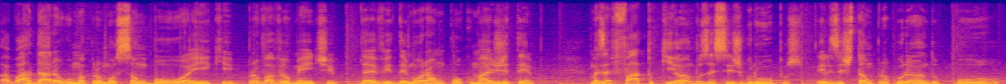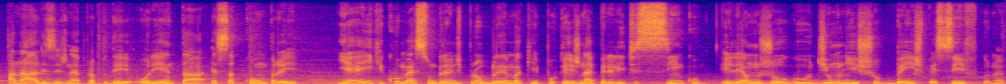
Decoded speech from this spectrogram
aguardar alguma promoção boa aí que provavelmente deve demorar um pouco mais de tempo. Mas é fato que ambos esses grupos, eles estão procurando por análises, né, para poder orientar essa compra aí. E é aí que começa um grande problema aqui, porque Sniper Elite 5 ele é um jogo de um nicho bem específico, né?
